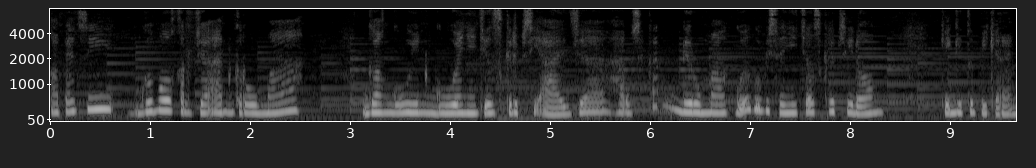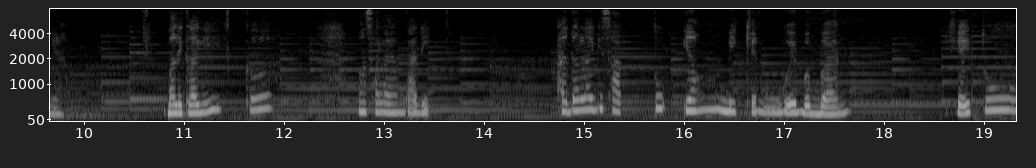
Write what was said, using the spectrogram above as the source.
ngapain sih gue bawa kerjaan ke rumah gangguin gue nyicil skripsi aja. Harusnya kan di rumah gue gue bisa nyicil skripsi dong kayak gitu pikirannya. Balik lagi ke masalah yang tadi. Ada lagi satu yang bikin gue beban yaitu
